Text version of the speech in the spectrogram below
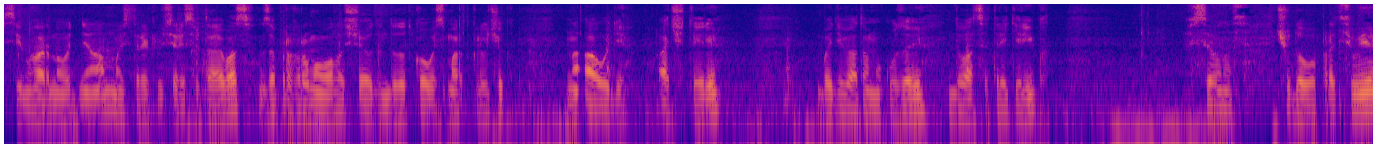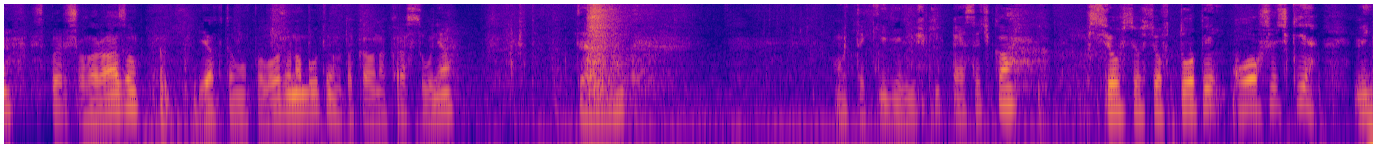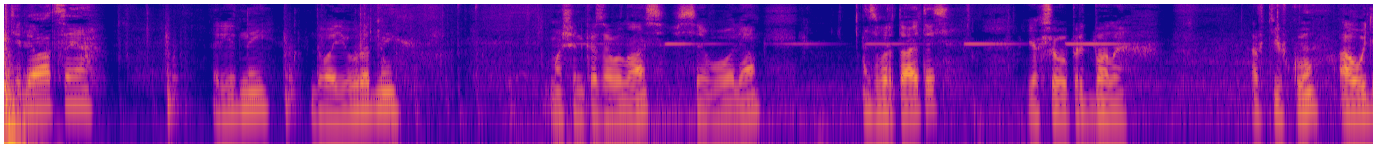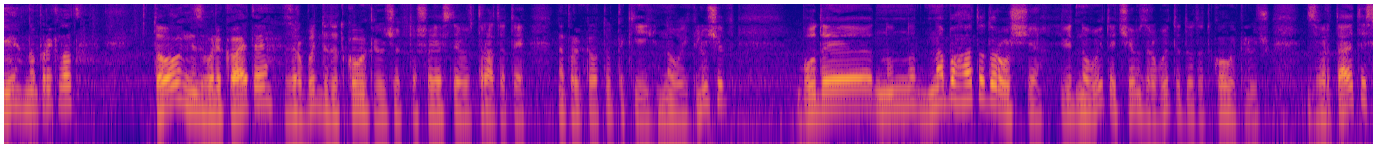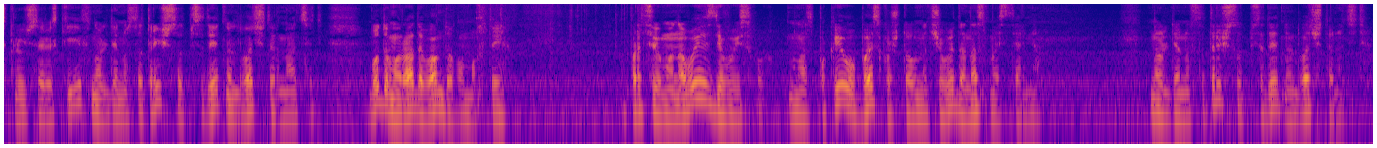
Всім гарного дня. Майстер Клюсеріс вітає вас. Запрограмувала ще один додатковий смарт-ключик на Audi A4 B9 кузові, 23 рік. Все у нас чудово працює з першого разу. Як тому положено бути. Ось така вона красуня. Так. Ось такі ділішки есочка. Все, все, все в топі. Ковшечки, вентиляція. Рідний, двоюродний. Машинка завелась, все воля. Звертайтесь, якщо ви придбали автівку Audi, наприклад, то не зволікайте зробити додатковий ключик. Тому що якщо ви втратите, наприклад, тут такий новий ключик, буде ну, набагато дорожче відновити, чим зробити додатковий ключ. Звертайтесь, ключ сервіс Київ 093 659 02 14. Будемо раді вам допомогти. Працюємо на виїзді, виїзд у нас по Києву безкоштовно, чи ви до нас майстерня. 093 659 02 14.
